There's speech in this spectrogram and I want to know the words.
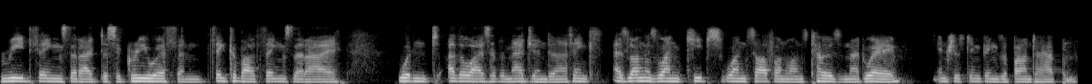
read things that I disagree with and think about things that I wouldn't otherwise have imagined. And I think as long as one keeps oneself on one's toes in that way, interesting things are bound to happen.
